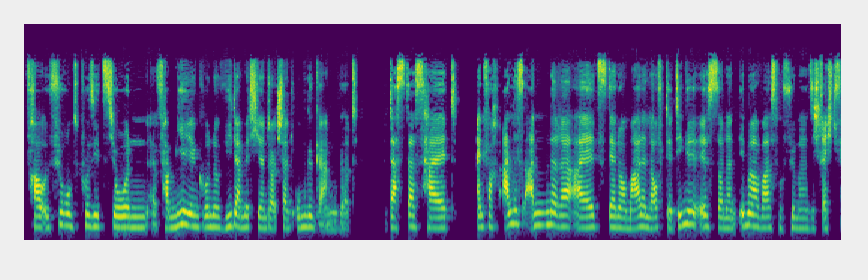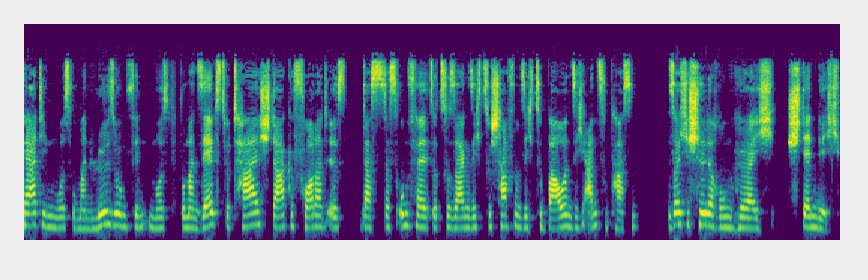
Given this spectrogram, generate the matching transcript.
Frau in Führungspositionen, äh, Familiengründung, wie damit hier in Deutschland umgegangen wird. Dass das halt einfach alles andere als der normale Lauf der Dinge ist, sondern immer was, wofür man sich rechtfertigen muss, wo man Lösungen finden muss, wo man selbst total stark gefordert ist, dass das Umfeld sozusagen sich zu schaffen, sich zu bauen, sich anzupassen. Solche Schilderungen höre ich ständig.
